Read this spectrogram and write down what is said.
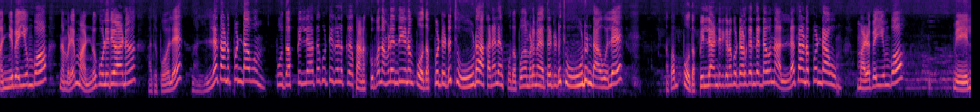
മഞ്ഞ് പെയ്യുമ്പോൾ നമ്മുടെ മണ്ണ് കുളിരുകയാണ് അതുപോലെ നല്ല തണുപ്പുണ്ടാവും. പുതപ്പില്ലാത്ത കുട്ടികൾക്ക്. തണുക്കുമ്പോൾ നമ്മൾ എന്ത് ചെയ്യണം? പുതപ്പിട്ടിട്ട് ചൂടാക്കണല്ലേ പുതപ്പ് നമ്മുടെ മേത്തിട്ടിട്ട് ചൂടുണ്ടാവും അല്ലേ? അപ്പം പുതപ്പില്ലാണ്ടിരിക്കുന്ന കുട്ടികൾക്ക് എന്തുണ്ടാവും? നല്ല തണുപ്പുണ്ടാവും. മഴ പെയ്യുമ്പോൾ മേൽ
